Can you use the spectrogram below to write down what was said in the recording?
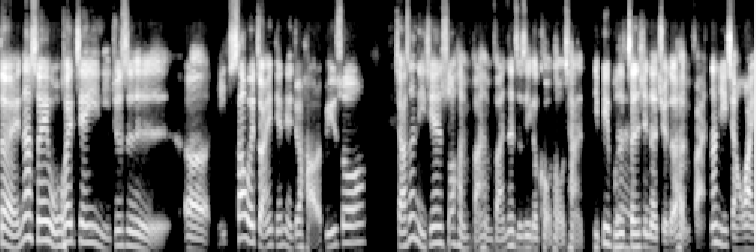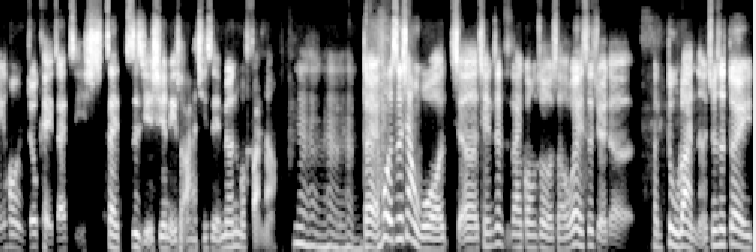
对。那所以我会建议你就是呃稍微转一点点就好了，比如说。假设你今天说很烦很烦，那只是一个口头禅，你并不是真心的觉得很烦。那你讲完以后，你就可以在自己在自己心里说啊，其实也没有那么烦啊。嗯嗯嗯嗯，对，或者是像我呃前阵子在工作的时候，我也是觉得很杜乱的，就是对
